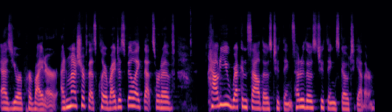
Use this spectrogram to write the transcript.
as your provider. I'm not sure if that's clear, but I just feel like that sort of How do you reconcile those two things? How do those two things go together?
